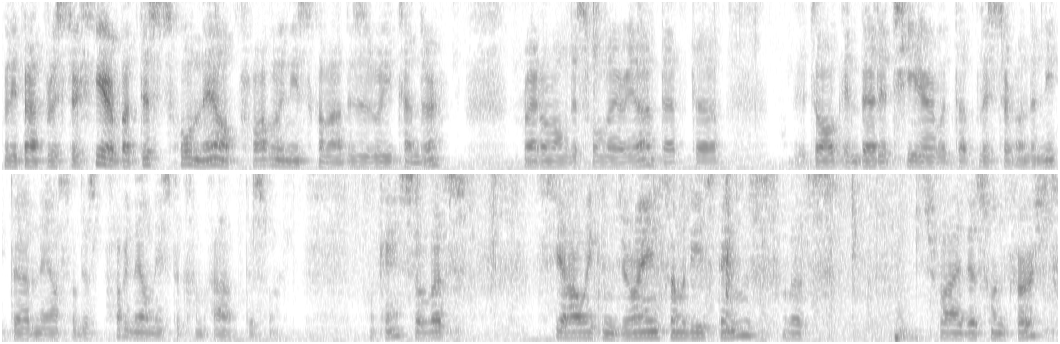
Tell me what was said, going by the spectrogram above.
really bad blister here, but this whole nail probably needs to come out. This is really tender right along this whole area that uh, it's all embedded here with the blister underneath the nail. So this probably nail needs to come out, this one. Okay, so let's see how we can drain some of these things. Let's try this one first.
